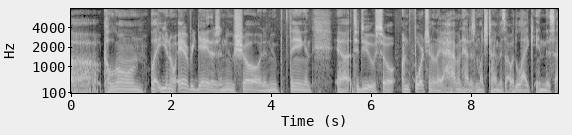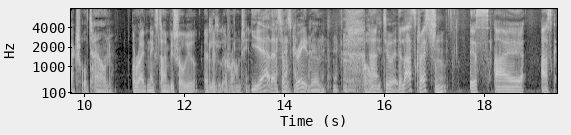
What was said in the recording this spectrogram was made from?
uh, Cologne. Like you know, every day there's a new show and a new thing and uh, to do. So unfortunately, I haven't had as much time as I would like in this actual town. All right, next time we show you a little around here. Yeah, that sounds great, man. I'll hold you to it. The last question is I ask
